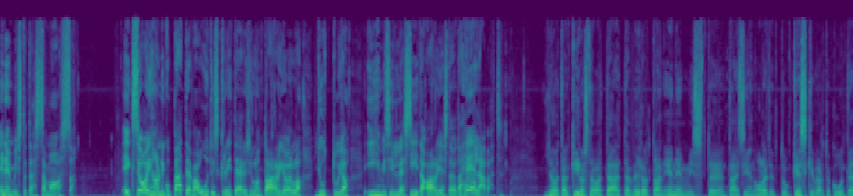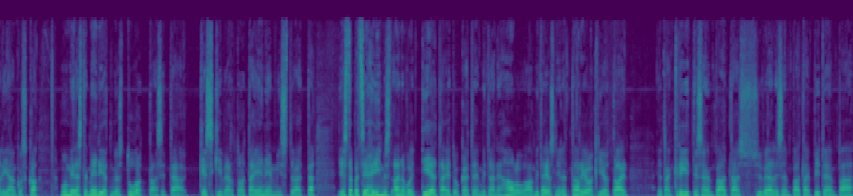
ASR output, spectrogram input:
enemmistö tässä maassa. Eikö se ole ihan niin kuin pätevä uutiskriteeri silloin tarjoilla juttuja ihmisille siitä arjesta, jota he elävät? Joo, tämä on kiinnostavaa tämä, että vedotaan enemmistöön tai siihen oletettuun keskivertokuuntelijaan, koska mun mielestä mediat myös tuottaa sitä keskivertoa tai enemmistöä. Että, ja sitä paitsi ihmiset aina voi tietää etukäteen, mitä ne haluaa. Mitä jos niille tarjoakin jotain, jotain kriittisempää tai syvällisempää tai pitempää,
